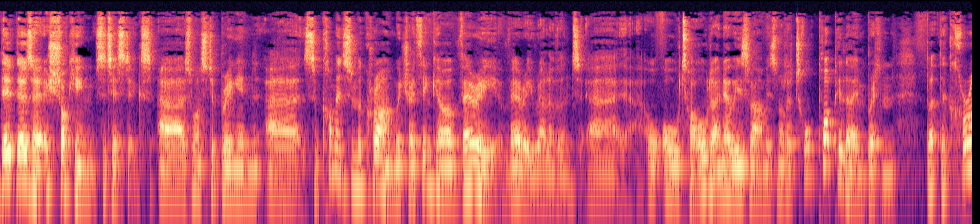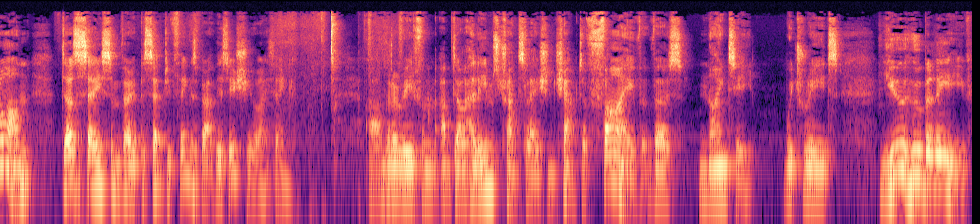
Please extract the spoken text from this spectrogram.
th- those are shocking statistics. Uh, I just wanted to bring in uh, some comments from the Quran, which I think are very, very relevant. Uh, all, all, told, I know Islam is not at all popular in Britain, but the Quran does say some very perceptive things about this issue. I think. Uh, I'm going to read from Abdel Haleem's translation, chapter five, verse ninety, which reads, "You who believe."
